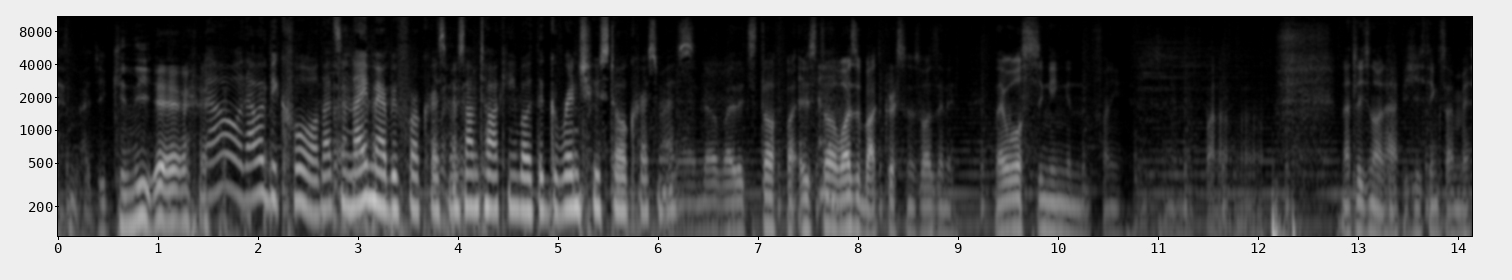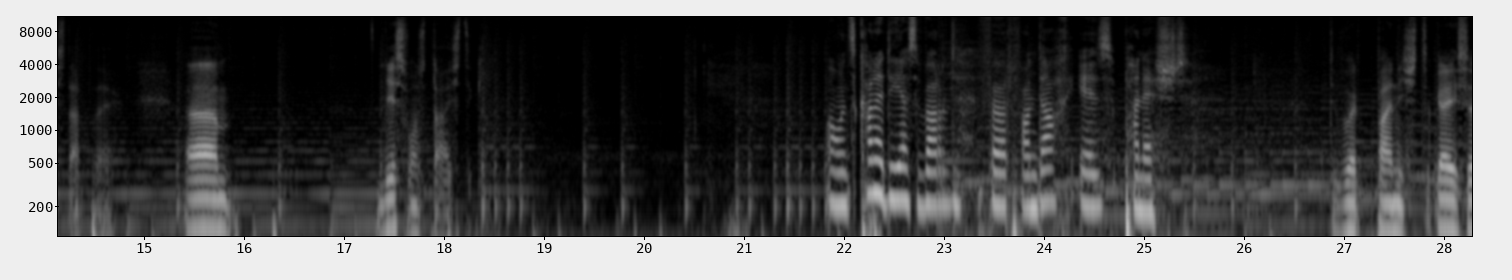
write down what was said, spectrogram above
Magic in the air. no, that would be cool. That's a nightmare before Christmas. I'm talking about The Grinch Who Stole Christmas. Uh, no, but it's still fun. It still was about Christmas, wasn't it? They were all singing and funny things. But uh, Natalie's not happy. She thinks I messed up there. Um, ons daai stukkie. Ons Canadias-woord vir vandag is punished. Die woord punished. Okay, so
